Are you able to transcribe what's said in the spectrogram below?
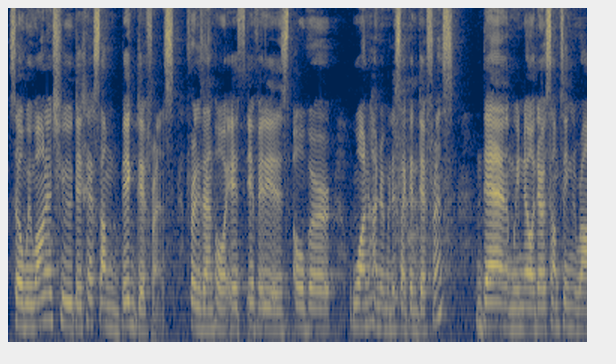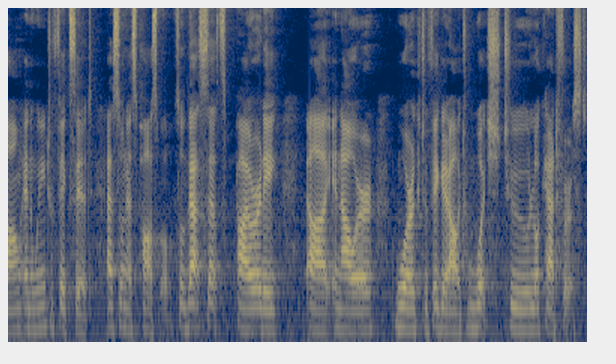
So we wanted to detect some big difference. For example, if it is over 100 millisecond difference, then we know there's something wrong and we need to fix it as soon as possible. So that sets priority uh, in our work to figure out which to look at first.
